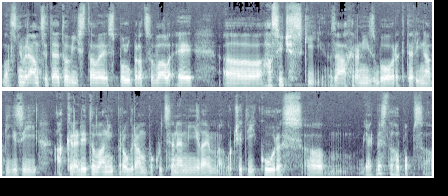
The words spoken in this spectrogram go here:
vlastně v rámci této výstavy spolupracoval i uh, hasičský záchranný sbor, který nabízí akreditovaný program, pokud se nemýlim, určitý kurz. Uh, jak byste ho popsal?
